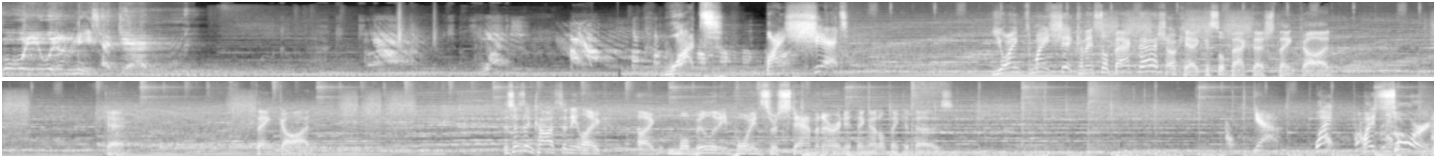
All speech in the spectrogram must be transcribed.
We will meet again. What? What? My shit! Yoinked my shit. Can I still backdash? Okay, I can still backdash. Thank God. Okay. Thank God. This doesn't cost any, like, like mobility points or stamina or anything. I don't think it does. Yeah. What? My sword!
